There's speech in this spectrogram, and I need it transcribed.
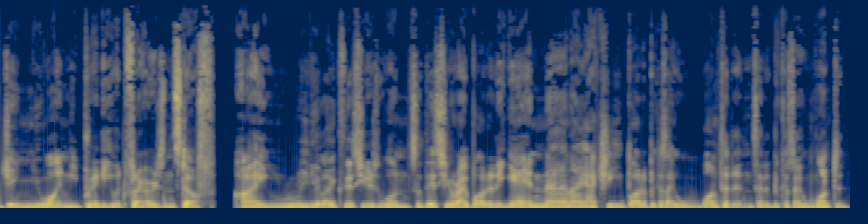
genuinely pretty with flowers and stuff. I really like this year's one. So this year I bought it again and I actually bought it because I wanted it instead of because I wanted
